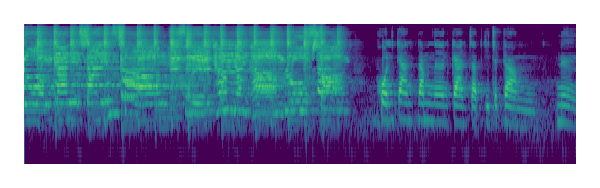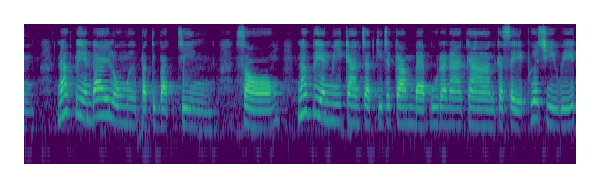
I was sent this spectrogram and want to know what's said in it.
รวมกันสรรสร้างสื่อทำนำทางปลูกสร้าง ผลการดำเนินการจัดกิจกรรม 1. นักเรียนได้ลงมือปฏิบัติจริง 2. นักเรียนมีการจัดกิจกรรมแบบบูรณาการเกษตรเพื่อชีวิต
